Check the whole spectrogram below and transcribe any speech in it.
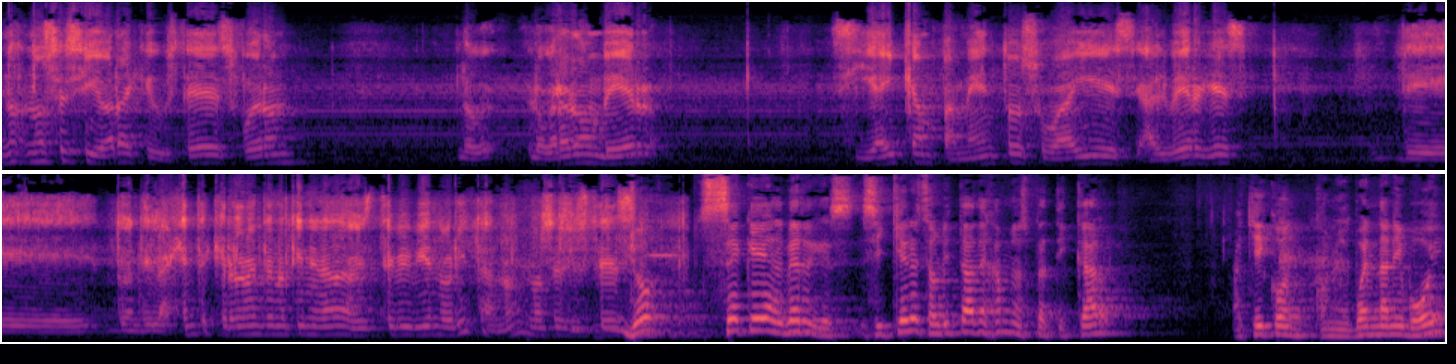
No, no sé si ahora que ustedes fueron, lograron ver si hay campamentos o hay albergues de donde la gente que realmente no tiene nada esté viviendo ahorita, ¿no? No sé si ustedes... Yo sé que hay albergues. Si quieres, ahorita déjame platicar aquí con, con, el buen Danny Boy,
